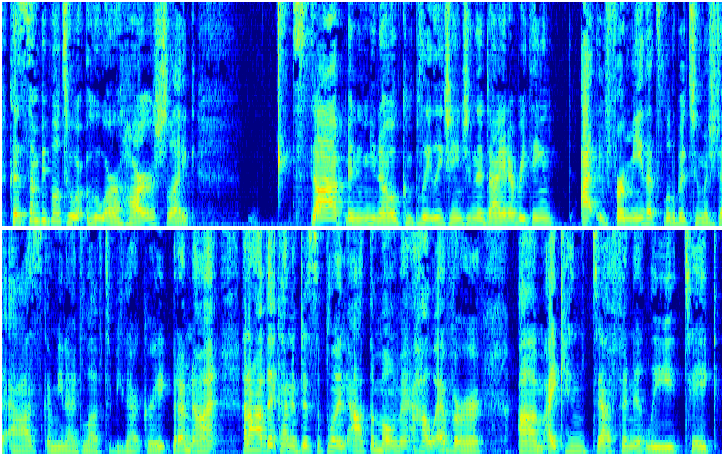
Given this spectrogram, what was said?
because some people too, who are harsh like stop and you know completely changing the diet everything. I, for me that's a little bit too much to ask. I mean i'd love to be that great but i'm not. I don't have that kind of discipline at the moment. However um, i can definitely take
